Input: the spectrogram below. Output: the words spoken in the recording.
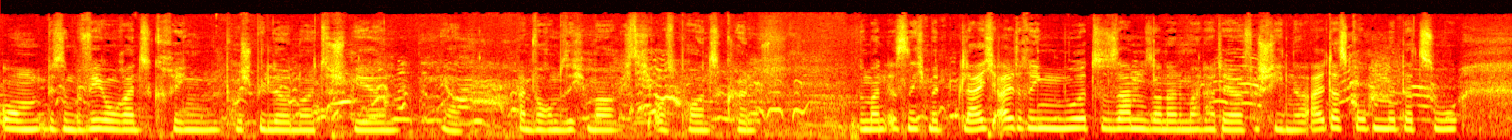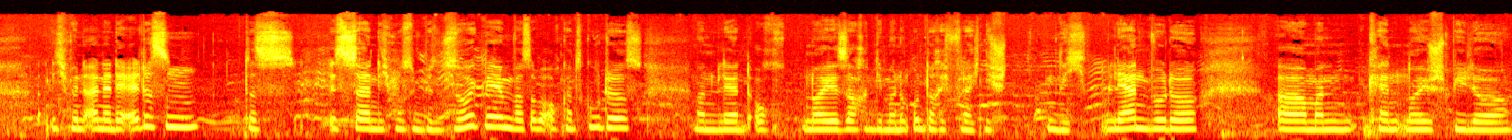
um ein bisschen Bewegung reinzukriegen, ein paar Spiele neu zu spielen. Ja, einfach um sich mal richtig auspowern zu können. Man ist nicht mit Gleichaltrigen nur zusammen, sondern man hat ja verschiedene Altersgruppen mit dazu. Ich bin einer der Ältesten. Das ist dann, ich muss ein bisschen zurücknehmen, was aber auch ganz gut ist. Man lernt auch neue Sachen, die man im Unterricht vielleicht nicht, nicht lernen würde. Äh, man kennt neue Spiele.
